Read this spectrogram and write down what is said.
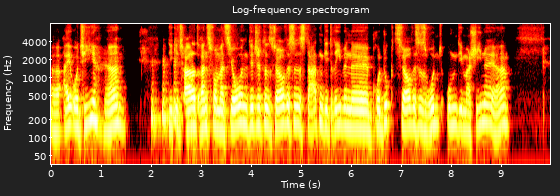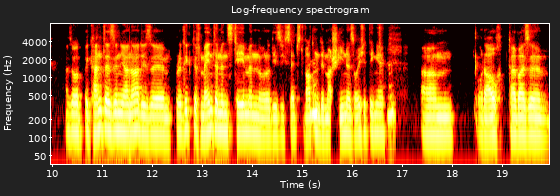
äh, IoT, ja, digitale Transformation, Digital Services, datengetriebene Produktservices rund um die Maschine, ja. Also bekannte sind ja ne, diese Predictive Maintenance-Themen oder die sich selbst wartende mhm. Maschine, solche Dinge. Mhm. Ähm, oder auch teilweise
